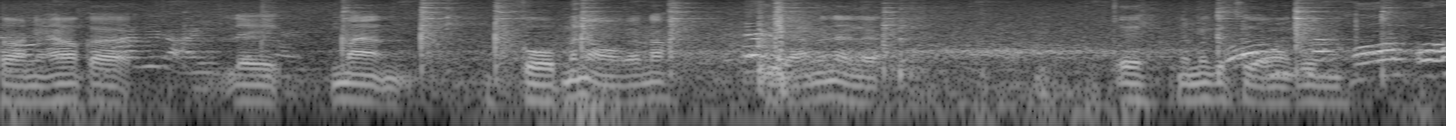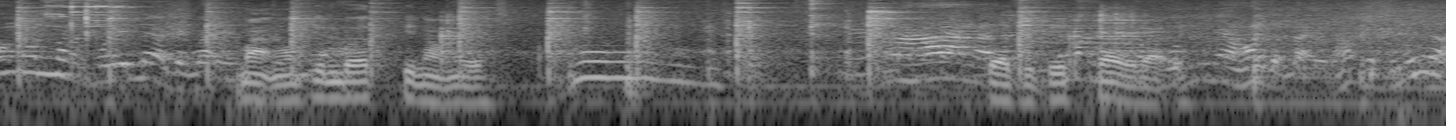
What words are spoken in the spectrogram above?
ตอนนี้เขาก็เลยหมางโกบมันออกแล้วเนาะเสือมันนั่นแหละเอ้ยนี่มันก็เสือมาขึ้นของของมันมันบ่เห็นแล้วจังได๋หมางมาขึ้นเบิร์ดพี่น้องเลย เกิดสิติดไฟไหลบ่มีแนวให้จังได๋เนาะเมื่อ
